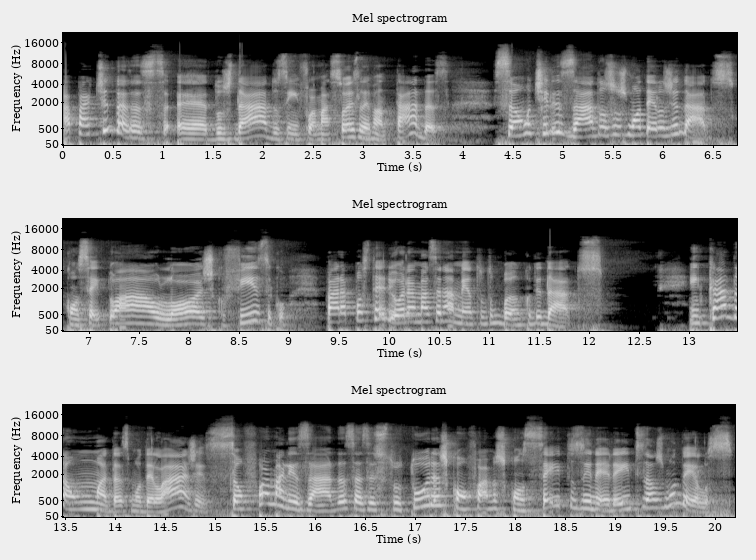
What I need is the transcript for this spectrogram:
A partir das, é, dos dados e informações levantadas, são utilizados os modelos de dados, conceitual, lógico, físico, para posterior armazenamento do banco de dados. Em cada uma das modelagens são formalizadas as estruturas conforme os conceitos inerentes aos modelos.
